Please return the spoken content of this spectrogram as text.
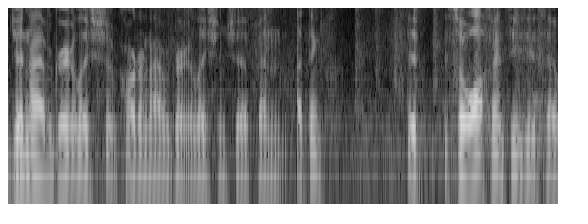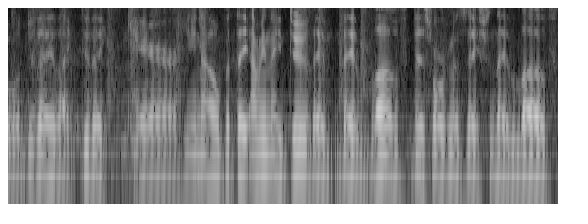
Jed and I have a great relationship. Carter and I have a great relationship, and I think that so often it's easy to say, well, do they like, do they care, you know? But they, I mean, they do. They they love this organization. They love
